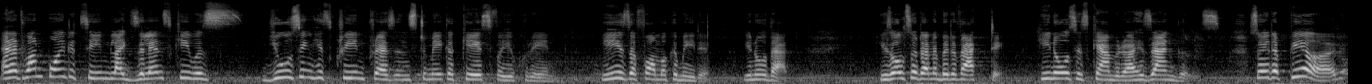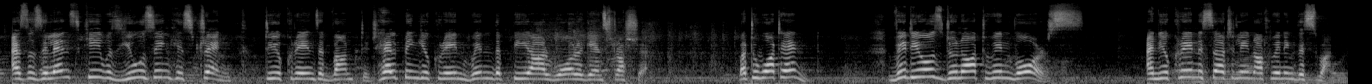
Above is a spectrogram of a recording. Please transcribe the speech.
And at one point, it seemed like Zelensky was using his screen presence to make a case for Ukraine. He is a former comedian, you know that. He's also done a bit of acting. He knows his camera, his angles. So it appeared as though Zelensky was using his strength to Ukraine's advantage, helping Ukraine win the PR war against Russia. But to what end? Videos do not win wars. And Ukraine is certainly not winning this one.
